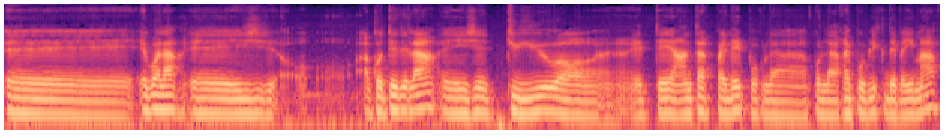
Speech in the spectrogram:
Et, voilà, à côté de là, j'ai toujours euh, été interpellé pour la, République de Weimar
